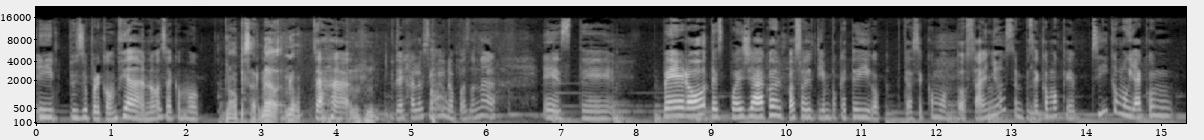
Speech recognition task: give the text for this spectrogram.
Y pues súper confiada, ¿no? O sea, como... No va a pasar nada, ¿no? Ajá, déjalo ir y no pasa nada. Este, pero después ya con el paso del tiempo, ¿qué te digo? Que hace como dos años empecé como que, sí, como ya con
